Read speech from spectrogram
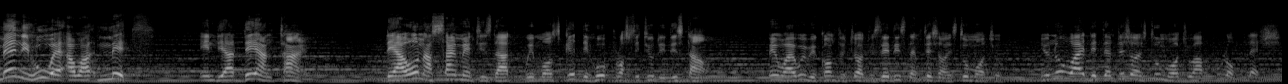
Many who were our mates in their day and time, their own assignment is that we must get the whole prostitute in this town. Meanwhile, we will come to church, we say this temptation is too much. Oh. You know why the temptation is too much? You are full of flesh.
